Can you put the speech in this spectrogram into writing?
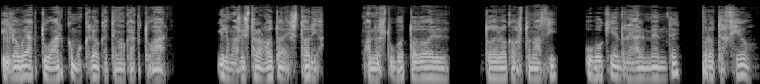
y yo voy a actuar como creo que tengo que actuar. Y lo hemos visto a lo largo de toda la historia. Cuando estuvo todo el, todo el holocausto nazi, hubo quien realmente protegió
